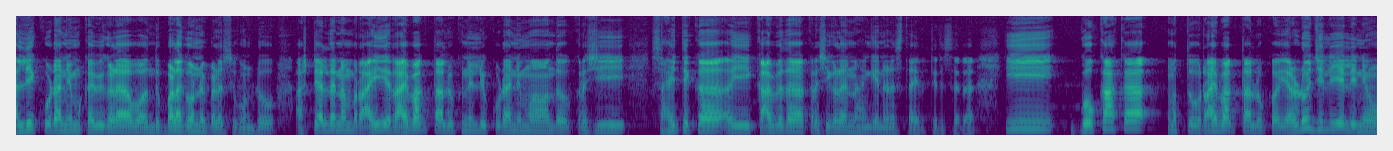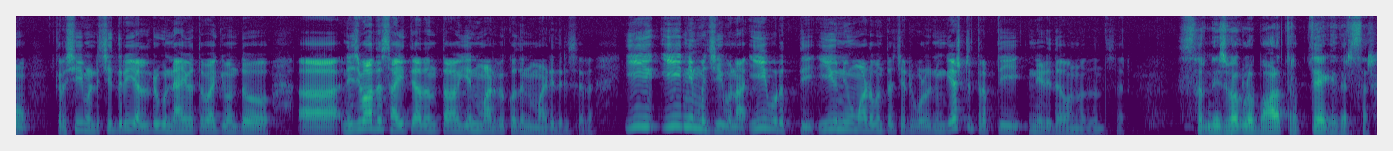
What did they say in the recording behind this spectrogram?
ಅಲ್ಲಿ ಕೂಡ ನಿಮ್ಮ ಕವಿಗಳ ಒಂದು ಬಳಗವನ್ನು ಬೆಳೆಸಿಕೊಂಡು, ಅಷ್ಟೇ ಅಲ್ಲದೆ ನಮ್ಮ ರಾಯಿ, ರಾಯಬಾಗ್ ತಾಲೂಕಿನಲ್ಲಿಯೂ ಕೂಡ ನಿಮ್ಮ ಒಂದು ಕೃಷಿ, ಸಾಹಿತ್ಯಿಕ ಈ ಕಾವ್ಯದ ಕೃಷಿಗಳನ್ನು ಹಾಗೆ ನಡೆಸ್ತಾ ಇರ್ತೀರಿ ಸರ್. ಈ ಗೋಕಾಕ ಮತ್ತು ರಾಯಬಾಗ್ ತಾಲೂಕು ಎರಡೂ ಜಿಲ್ಲೆಯಲ್ಲಿ ನೀವು ಕೃಷಿ ನಡೆಸಿದ್ರಿ ಎಲ್ರಿಗೂ ನ್ಯಾಯಯುತವಾಗಿ ಒಂದು ನಿಜವಾದ ಸಾಹಿತ್ಯ ಆದಂಥ ಏನು ಮಾಡಬೇಕು ಅದನ್ನು ಮಾಡಿದ್ರಿ ಸರ್? ಈ ಈ ನಿಮ್ಮ ಜೀವನ ಈ ವೃತ್ತಿ ಈ ನೀವು ಮಾಡುವಂಥ ಚಟುವಟಿಕೆಗಳು ನಿಮ್ಗೆ ಎಷ್ಟು ತೃಪ್ತಿ ನೀಡಿದಾವೆ ಅನ್ನೋದಂತ ಸರ್? ಸರ್ ನಿಜವಾಗ್ಲೂ ಭಾಳ ತೃಪ್ತಿಯಾಗಿದ್ದಾರೆ ಸರ್.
